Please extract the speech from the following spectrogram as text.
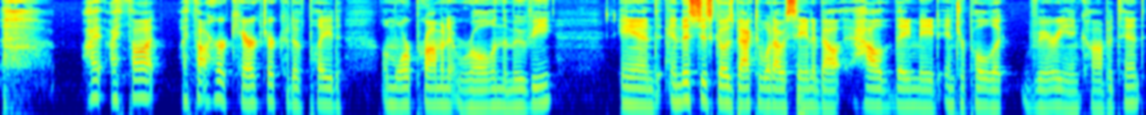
I, I thought I thought her character could have played a more prominent role in the movie. And and this just goes back to what I was saying about how they made Interpol look very incompetent.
